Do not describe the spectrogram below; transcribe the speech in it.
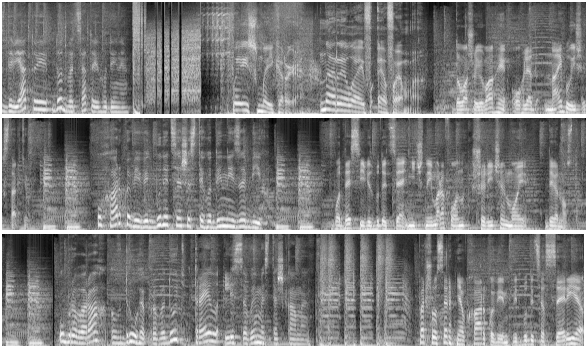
з 9 до 20 години. Пейсмейкери на Life FM. До вашої уваги огляд найближчих стартів. У Харкові відбудеться шестигодинний забіг. В Одесі відбудеться нічний марафон Ширічен Мой 90. У Броварах вдруге проведуть трейл лісовими стежками. 1 серпня в Харкові відбудеться серія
